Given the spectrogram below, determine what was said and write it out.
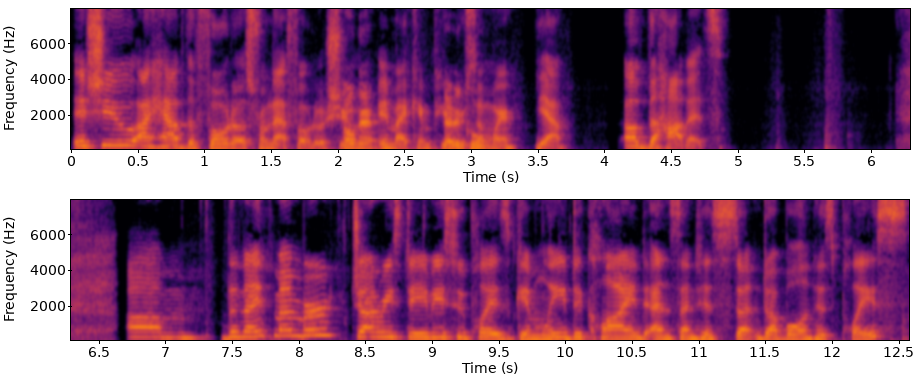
issue, I have the photos from that photo shoot Okay. in my computer cool. somewhere. Yeah. Of the hobbits. Um, the ninth member, John Rhys Davies, who plays Gimli, declined and sent his stunt double in his place.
